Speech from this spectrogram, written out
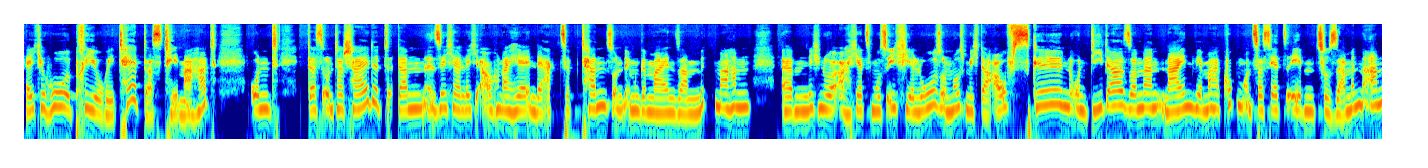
welche hohe Priorität das Thema hat. Und Das unterscheidet dann sicherlich auch nachher in der Akzeptanz und im gemeinsamen Mitmachen. Ähm, nicht nur, ach, jetzt muss ich hier los und muss mich da aufskillen und die da, sondern nein, wir machen, gucken uns das jetzt eben zusammen an.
